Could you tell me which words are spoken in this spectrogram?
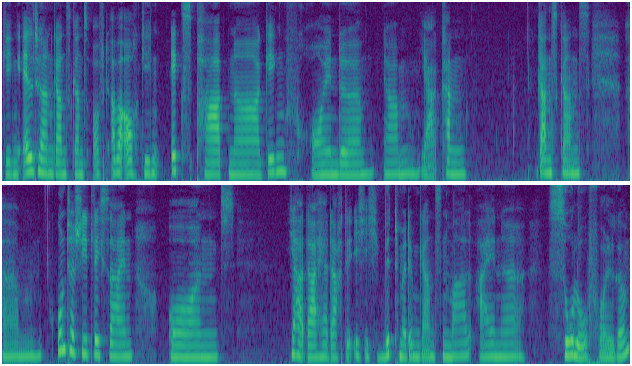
gegen Eltern ganz, ganz oft, aber auch gegen Ex-Partner, gegen Freunde. Ähm, ja, kann ganz, ganz ähm, unterschiedlich sein. Und ja, daher dachte ich, ich widme dem Ganzen mal eine Solo-Folge.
